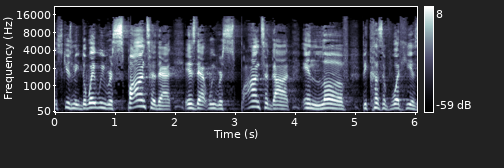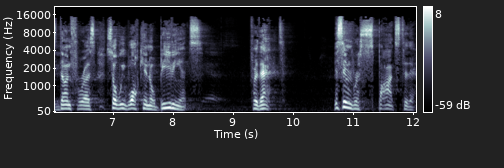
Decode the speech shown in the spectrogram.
excuse me, the way we respond to that is that we respond to God in love because of what He has done for us. So we walk in obedience for that. It's in response to that.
